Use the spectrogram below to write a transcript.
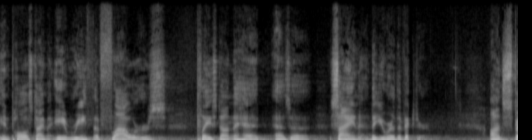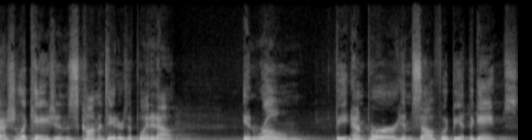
in Paul's time, a wreath of flowers placed on the head as a sign that you were the victor. On special occasions, commentators have pointed out in Rome, the emperor himself would be at the games,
